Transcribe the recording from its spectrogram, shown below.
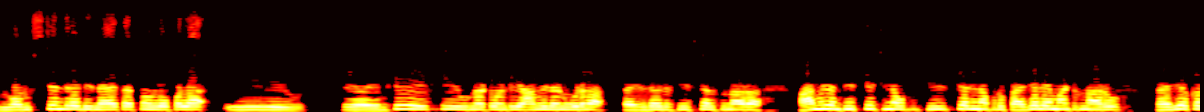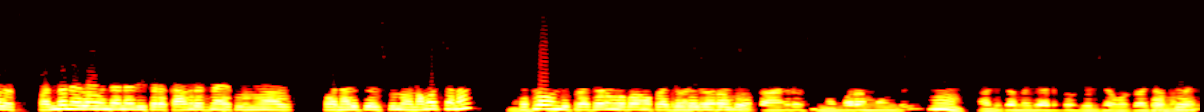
ఈ వంశచంద్ర రెడ్డి నాయకత్వం లోపల ఈ ఎంపీకి ఉన్నటువంటి హామీలను కూడా ప్రజల దగ్గర తీసుకెళ్తున్నారు. హామీలను తీసుకొచ్చినప్పుడు తీసుకెళ్ళినప్పుడు ప్రజలు ఏమంటున్నారు? ప్రజల యొక్క స్పందన ఎలా ఉంది అనేది ఇక్కడ కాంగ్రెస్ నాయకులు ఉన్నారు. వారిని అడిగి తెలుసుకుందాం. నమస్తేనా ఎట్లా ఉంది? ప్రచారంలో భాగంగా ప్రజల దగ్గర కాంగ్రెస్ ముమ్మరం ఉంది. అధిక మెజారిటీతో గెలిచే అవకాశాలు. ఉన్నాయి.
